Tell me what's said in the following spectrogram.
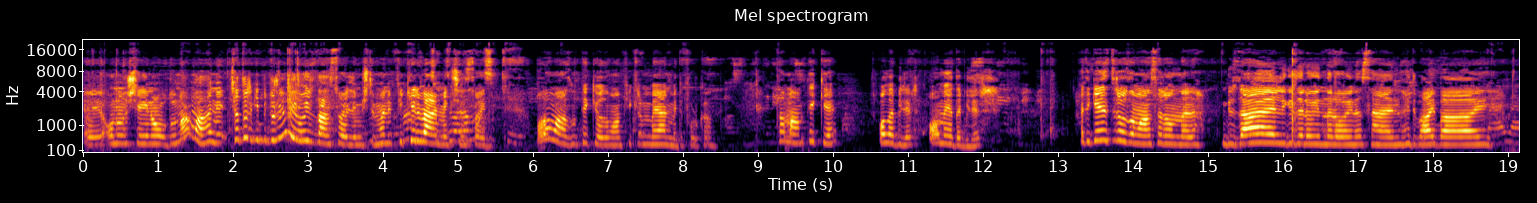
e, onun şeyin olduğunu ama hani çadır gibi duruyor ya o yüzden söylemiştim. Hani fikir vermek için Olamaz söyledim. ki. Olamaz mı? Peki o zaman fikrimi beğenmedi Furkan. Tamam peki. Olabilir. Olmayabilir. Hadi gezdir o zaman sen onları. Güzel güzel oyunlar oyna sen. Hadi bay bay. Bye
